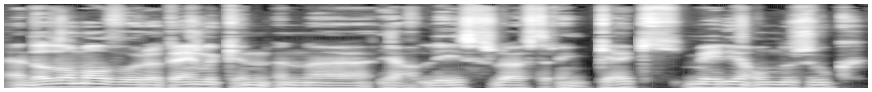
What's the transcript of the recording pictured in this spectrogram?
En dat allemaal voor uiteindelijk een, een uh, ja, lees, luister en kijk mediaonderzoek.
